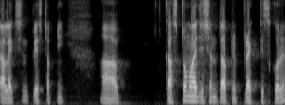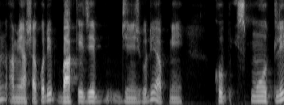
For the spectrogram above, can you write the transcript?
কালেকশন পেজটা আপনি কাস্টমাইজেশনটা আপনি প্র্যাকটিস করেন, আমি আশা করি বাকি যে জিনিসগুলি আপনি খুব স্মুথলি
